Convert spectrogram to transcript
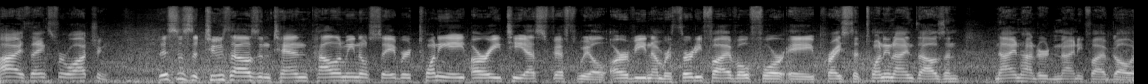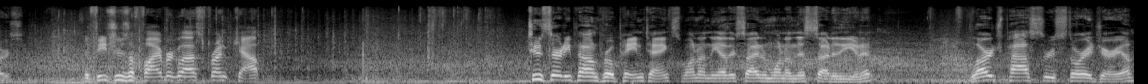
Hi, thanks for watching. This is the 2010 Palomino Sabre 28 RETS fifth wheel, RV number 3504A, priced at $29,995. It features a fiberglass front cap, two 30 pound propane tanks, one on the other side and one on this side of the unit, large pass through storage area,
